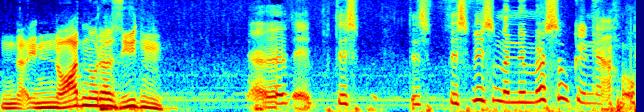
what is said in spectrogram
In Norden oder Süden? Äh, das, das, das wissen wir nicht mehr so genau.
